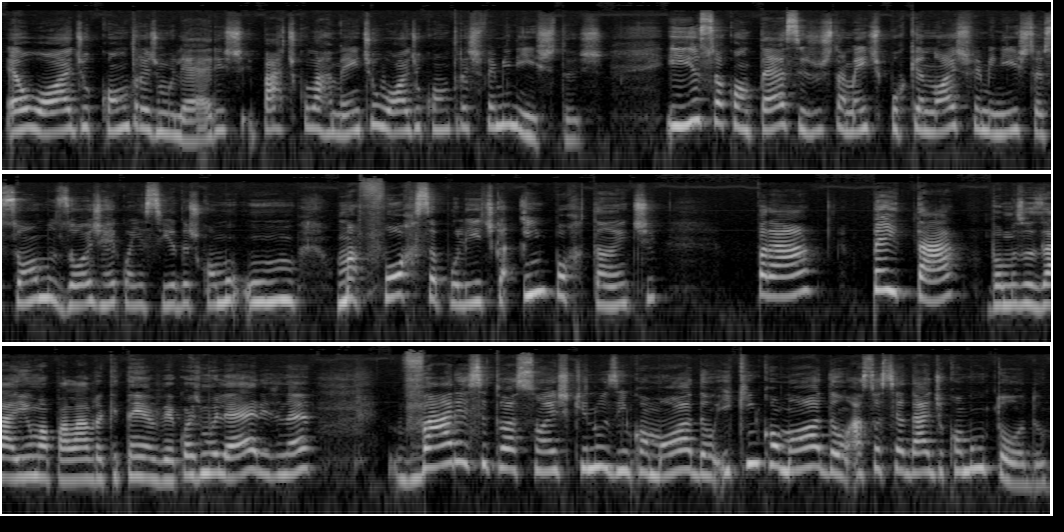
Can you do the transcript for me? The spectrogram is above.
é o ódio contra as mulheres e particularmente o ódio contra as feministas. E isso acontece justamente porque nós feministas somos hoje reconhecidas como um, uma força política importante para peitar, vamos usar aí uma palavra que tem a ver com as mulheres, né? Várias situações que nos incomodam e que incomodam a sociedade como um todo.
